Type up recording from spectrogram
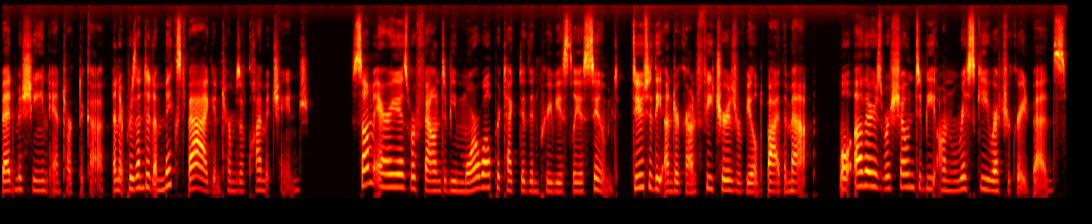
BedMachine Antarctica, and it presented a mixed bag in terms of climate change. Some areas were found to be more well protected than previously assumed, due to the underground features revealed by the map, while others were shown to be on risky retrograde beds.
